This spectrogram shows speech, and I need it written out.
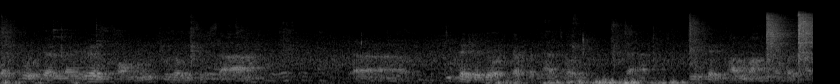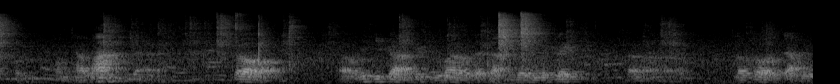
จะพูดกันในเรื่องของอุดมศึกษาเอ่อ ที่เป็นประโยชน์กับประชาชนนะฮะที่เป็นความหวังของประชาชนของชาวบ้านนะฮะก็เอ่อวิธีการก็คือว่าเราจะจัดวงเล็กๆเอ่อแล้วก็จากวง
